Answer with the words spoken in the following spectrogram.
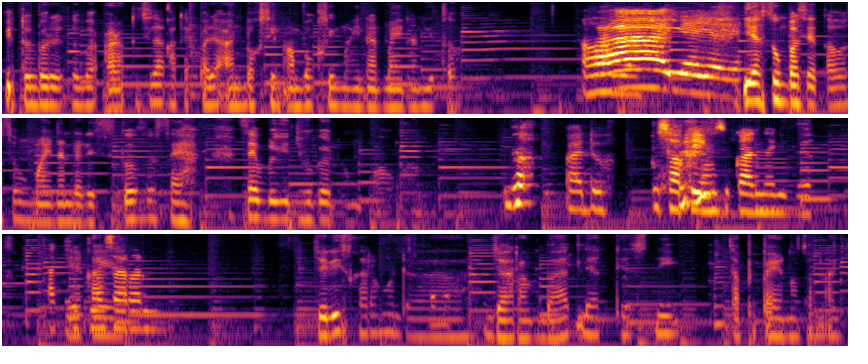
youtuber youtuber anak kecil katanya pada unboxing unboxing mainan-mainan gitu. Oh iya. ah iya iya. Iya ya sumpah saya tahu semua mainan dari situ terus saya saya beli juga dong wow. Aduh. Saking sukanya gitu ya? Saking Ya, penasaran. Jadi sekarang udah jarang banget lihat Disney tapi pengen nonton lagi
